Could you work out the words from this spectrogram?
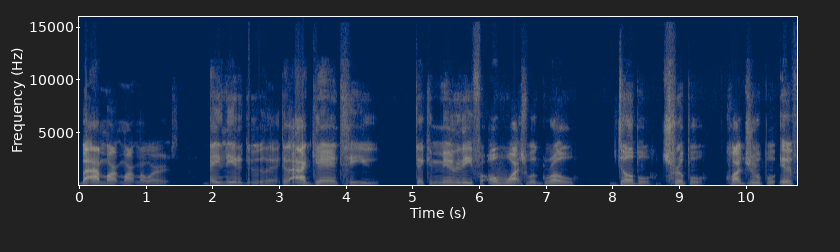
But I mark mark my words. They need to do that because I guarantee you the community for Overwatch will grow double, triple, quadruple if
